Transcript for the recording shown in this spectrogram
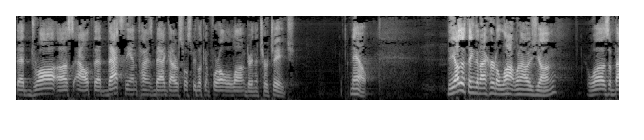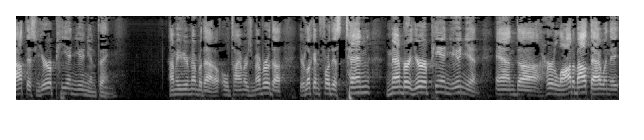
that draw us out that that's the end times bad guy we're supposed to be looking for all along during the church age. Now, the other thing that I heard a lot when I was young was about this European Union thing. How many of you remember that, old timers? Remember the you're looking for this 10 member European Union and uh, heard a lot about that when the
